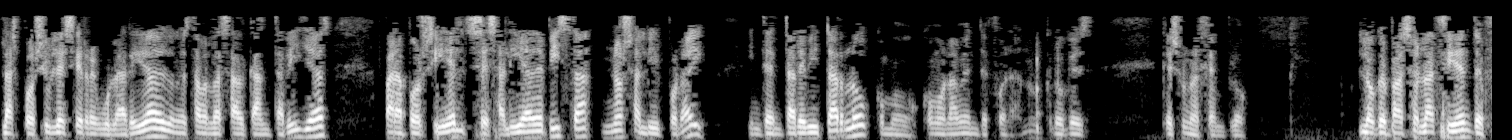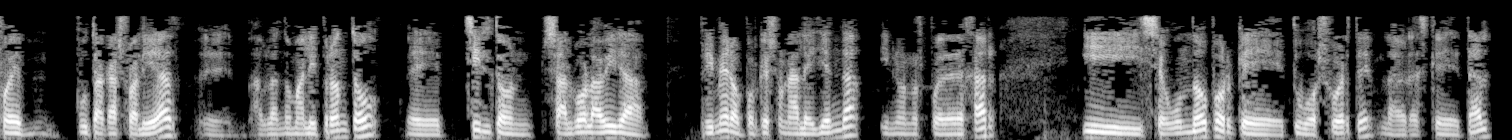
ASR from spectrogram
las posibles irregularidades dónde estaban las alcantarillas para por si él se salía de pista no salir por ahí intentar evitarlo como comúnmente fuera ¿no? creo que es que es un ejemplo lo que pasó en el accidente fue puta casualidad, eh, hablando mal y pronto. Eh, Chilton salvó la vida, primero porque es una leyenda y no nos puede dejar, y segundo porque tuvo suerte, la verdad es que tal.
